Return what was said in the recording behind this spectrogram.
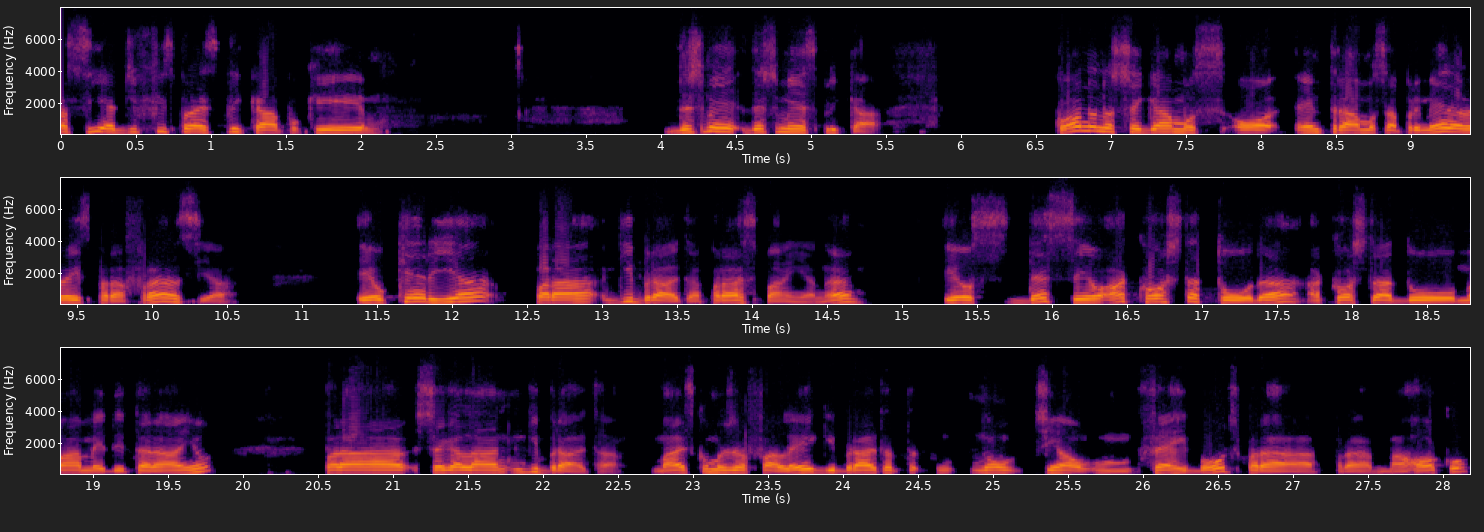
assim, é difícil para explicar, porque. Deixa-me deixa explicar. Quando nós chegamos, ou entramos a primeira vez para a França, eu queria para Gibraltar, para a Espanha, né? eu desceu a costa toda, a costa do Mar Mediterrâneo, para chegar lá em Gibraltar. Mas, como eu já falei, Gibraltar não tinha um ferry boat para, para Marrocos,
